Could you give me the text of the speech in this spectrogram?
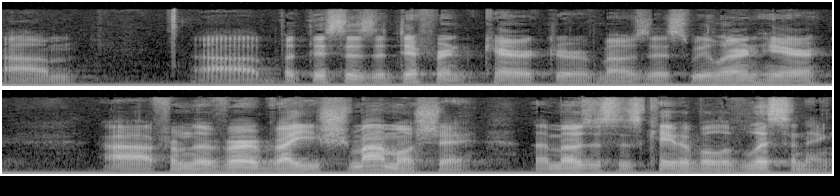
Um, uh, but this is a different character of Moses. We learn here uh, from the verb vayishma Moshe that Moses is capable of listening,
